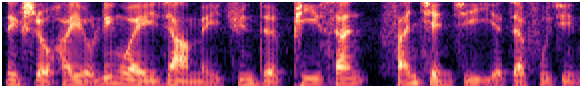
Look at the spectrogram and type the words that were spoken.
那个时候还有另外一架美军的 P-3 反潜机也在附近。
